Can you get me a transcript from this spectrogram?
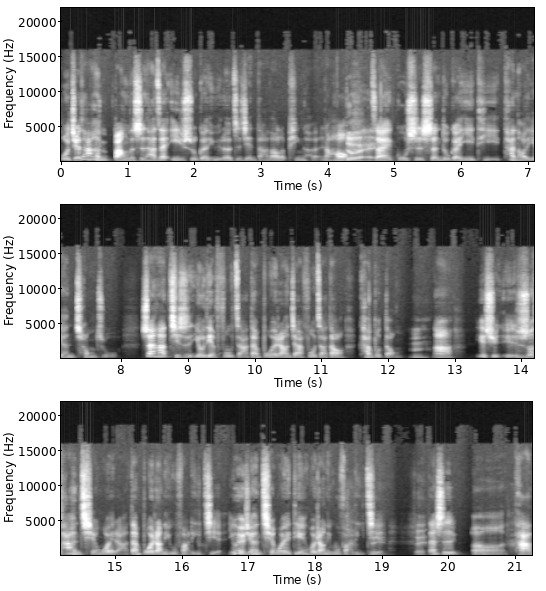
我觉得他很棒的是，他在艺术跟娱乐之间达到了平衡，然后对在故事深度跟议题探讨也很充足。虽然它其实有点复杂，但不会让人家复杂到看不懂。嗯，那也许也就是说它很前卫啦，但不会让你无法理解，因为有些很前卫的电影会让你无法理解。对对但是呃，它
